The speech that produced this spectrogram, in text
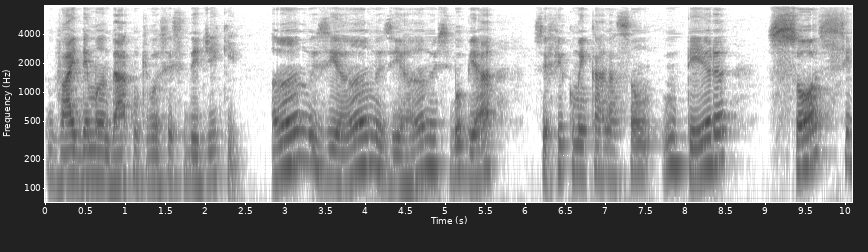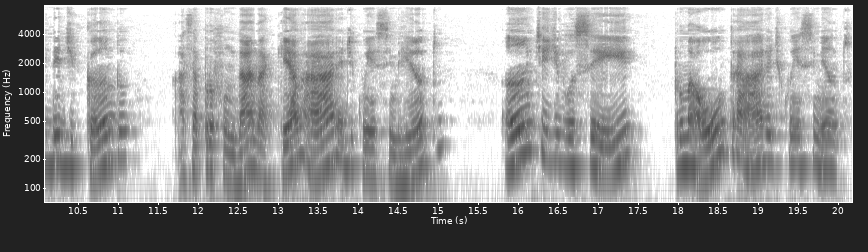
vai demandar com que você se dedique anos e anos e anos, se bobear, você fica uma encarnação inteira só se dedicando a se aprofundar naquela área de conhecimento antes de você ir para uma outra área de conhecimento.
